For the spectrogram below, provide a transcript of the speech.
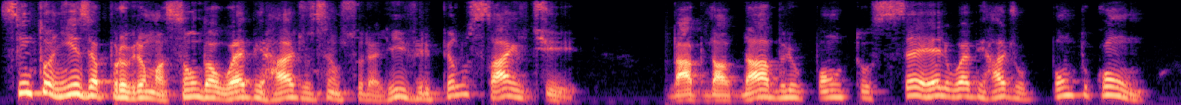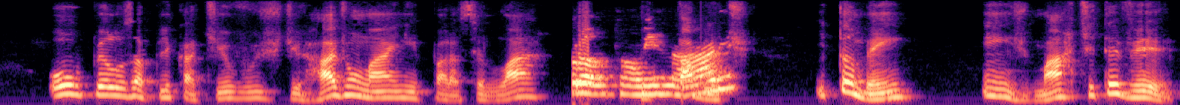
Sintonize a programação da Web Rádio Censura Livre pelo site www.clwebradio.com ou pelos aplicativos de rádio online para celular, Pronto, Almir tablet e também em Smart TV.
